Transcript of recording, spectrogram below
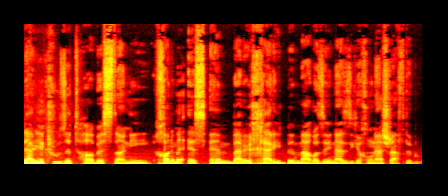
در یک روز تابستانی خانم SM برای خرید به مغازه نزدیک خونش رفته بود.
